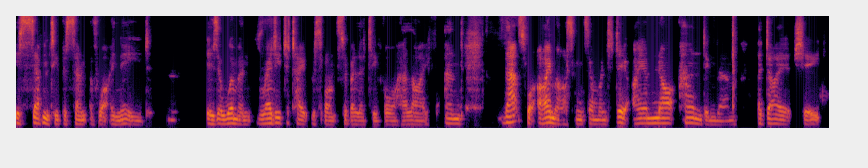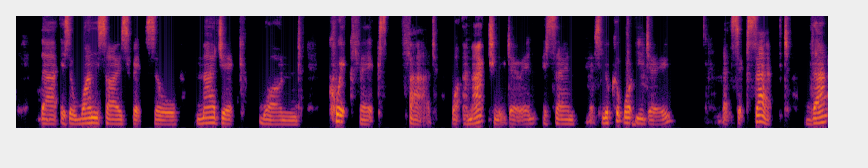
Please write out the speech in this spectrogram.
is 70% of what I need is a woman ready to take responsibility for her life. And that's what I'm asking someone to do. I am not handing them a diet sheet that is a one size fits all magic wand, quick fix fad. What I'm actually doing is saying, let's look at what you do, let's accept that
